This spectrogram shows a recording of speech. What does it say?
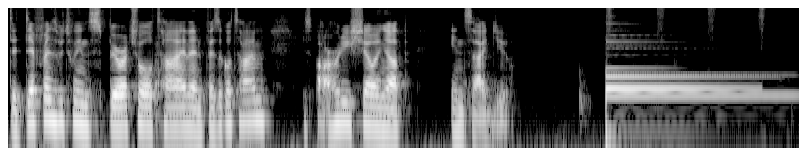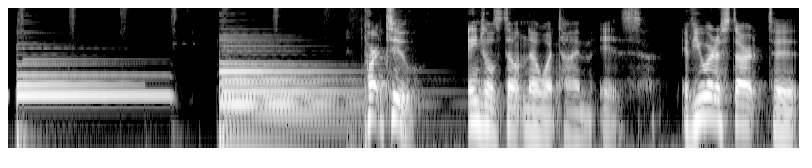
the difference between spiritual time and physical time is already showing up inside you. Part two angels don't know what time is. If you were to start to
